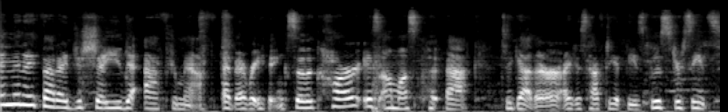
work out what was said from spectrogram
and then I thought I'd just show you the aftermath of everything. So the car is almost put back together. I just have to get these booster seats.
